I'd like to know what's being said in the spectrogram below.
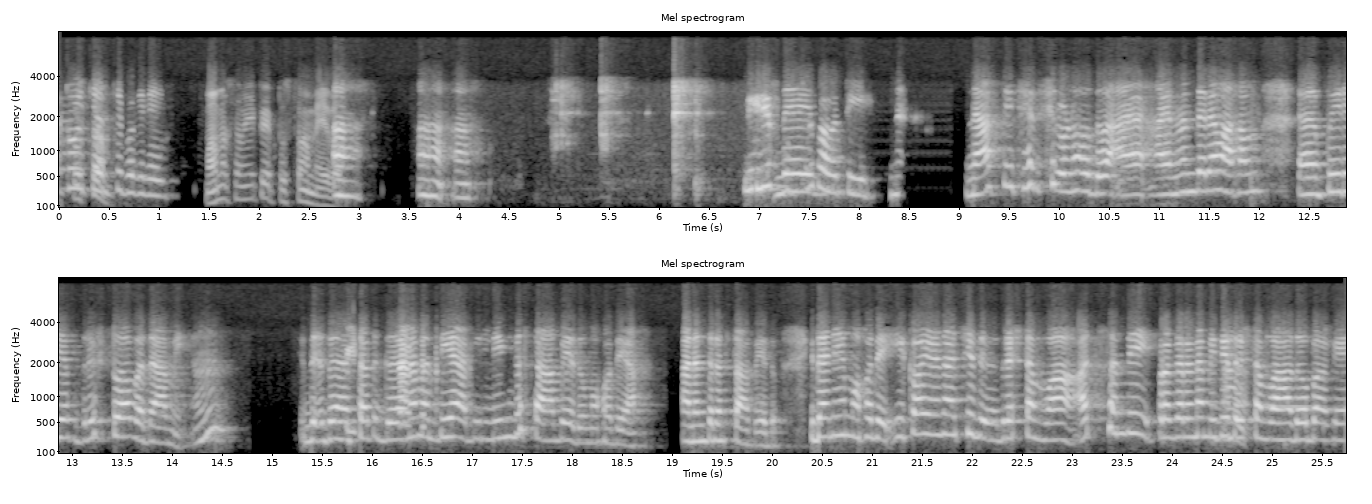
टु इति अस्ति भगिनि। मम समीपे पुस्तकमेव। हा, हा, हा। दे- न- नास्ति चेत् शृणोतु। अनन्तरम् अहं पी डि एफ् दृष्ट्वा वदामि। म्? द- द- तत् गणमध्ये अपि लिङ्क् स्थापयतु महोदय। अनन्तरं स्थापयतु। इदानीं महोदय इको एणाचि दृष्टं वा? अत् सन्धि प्रकरणम् इति दृष्टं वा अधोभागे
